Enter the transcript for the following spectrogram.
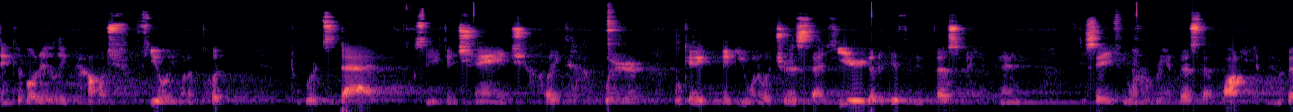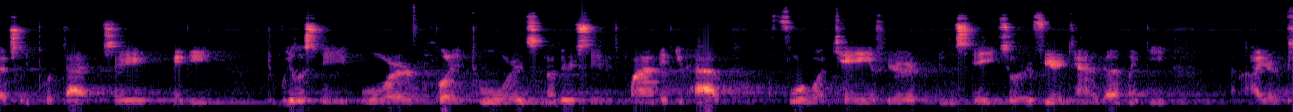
think about it, how much fuel you want to put towards that so you can change, like, where, okay, maybe you want to address that here, you got a different investment, and you say if you want to reinvest that money and then eventually put that, say, maybe to real estate or put it towards another savings plan, maybe you have 401k if you're in the States, or if you're in Canada, it might be an IRP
